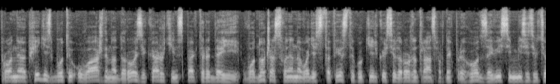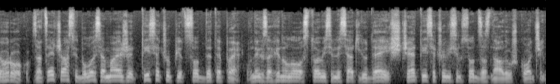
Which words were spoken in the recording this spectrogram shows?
Про необхідність бути уважним на дорозі кажуть інспектори ДАІ. Водночас вони наводять статистику кількості дорожньо-транспортних пригод за 8 місяців цього року. За цей час відбулося майже 1500 ДТП. В них загинуло 180 людей, ще 1800 зазнали ушкоджень.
